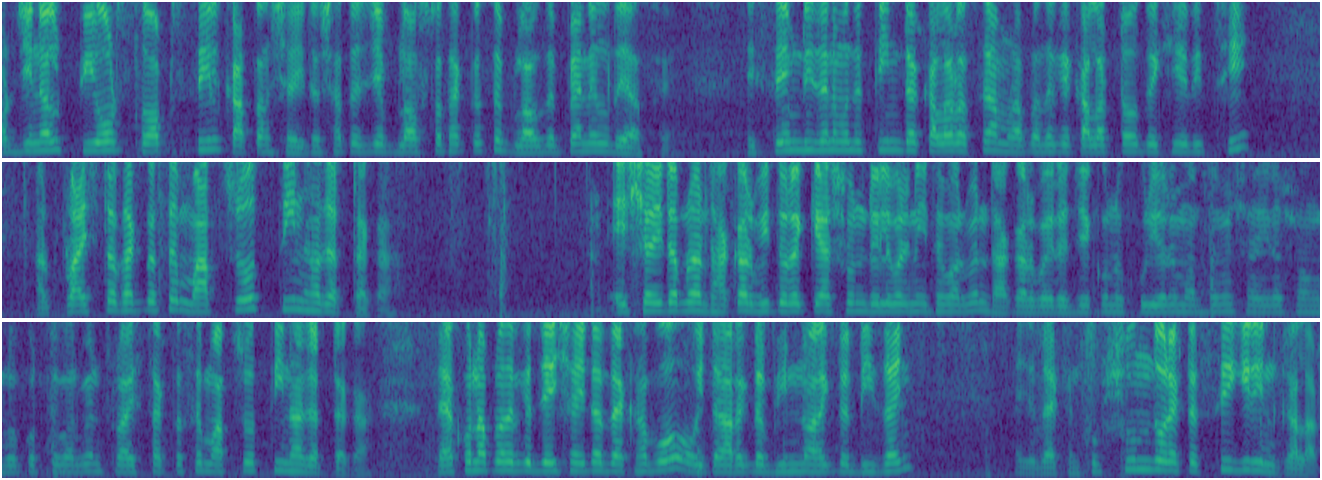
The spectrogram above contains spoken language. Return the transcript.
অরিজিনাল পিওর সফট সিল্ক কাতান শাড়িটার সাথে যে ব্লাউজটা থাকতেছে ব্লাউজে প্যানেল দেওয়া আছে। এই সেম ডিজাইনের মধ্যে তিনটা কালার আছে। আমরা আপনাদেরকে কালারটাও দেখিয়ে দিচ্ছি। আর প্রাইসটা থাকতেছে মাত্র তিন হাজার টাকা। এই শাড়িটা আপনারা ঢাকার ভিতরে ক্যাশ অন ডেলিভারি নিতে পারবেন। ঢাকার বাইরে যে কোনো কুরিয়ারের মাধ্যমে শাড়িটা সংগ্রহ করতে পারবেন। প্রাইস থাকতেছে মাত্র তিন হাজার টাকা। তো এখন আপনাদেরকে যেই শাড়িটা দেখাবো, ওইটা আরেকটা ভিন্ন আরেকটা ডিজাইন এই যে দেখেন, খুব সুন্দর একটা সি গ্রিন কালার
